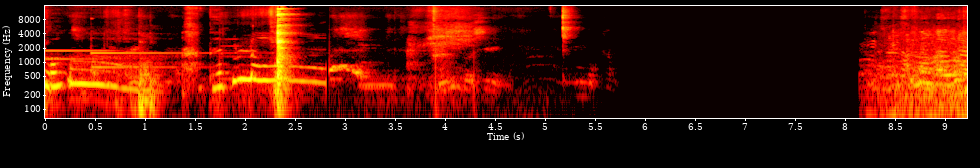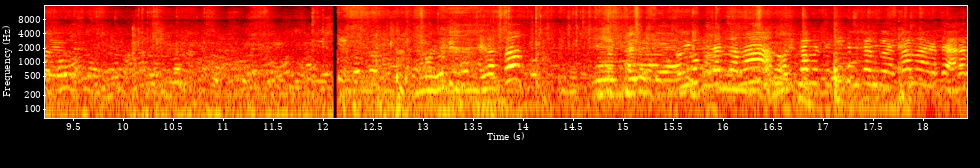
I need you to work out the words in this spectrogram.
먹어. 배불러. 이거 깨끗이 감은 거야. 감아야 돼. 알아.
